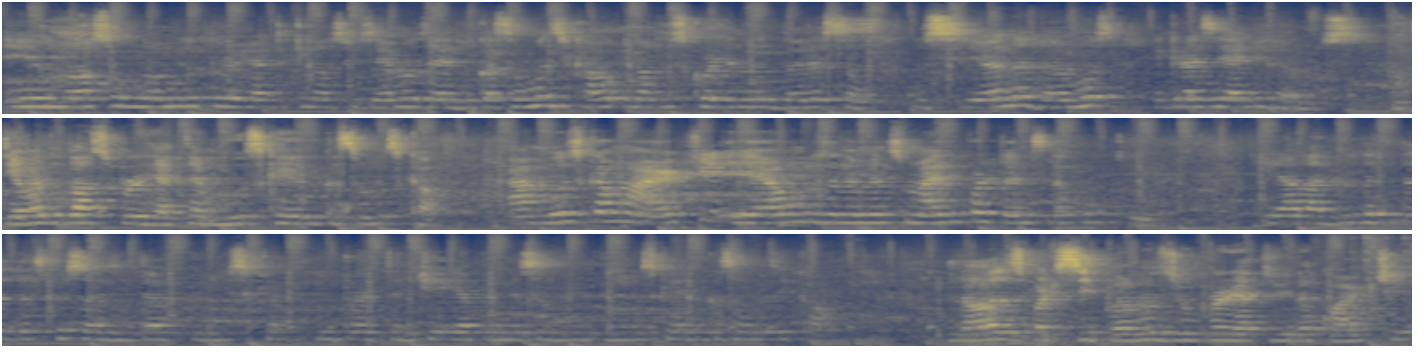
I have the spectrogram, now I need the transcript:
E o nosso nome do projeto que nós fizemos é Educação Musical e nossas coordenadoras são Luciana Ramos e Graziele Ramos. O tema do nosso projeto é música e educação musical. A música é uma arte e é um dos elementos mais importantes da cultura e ela ajuda a vida das pessoas, então é por isso que é importante aprender sobre música e educação musical. Nós participamos de um projeto Vida Quarte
